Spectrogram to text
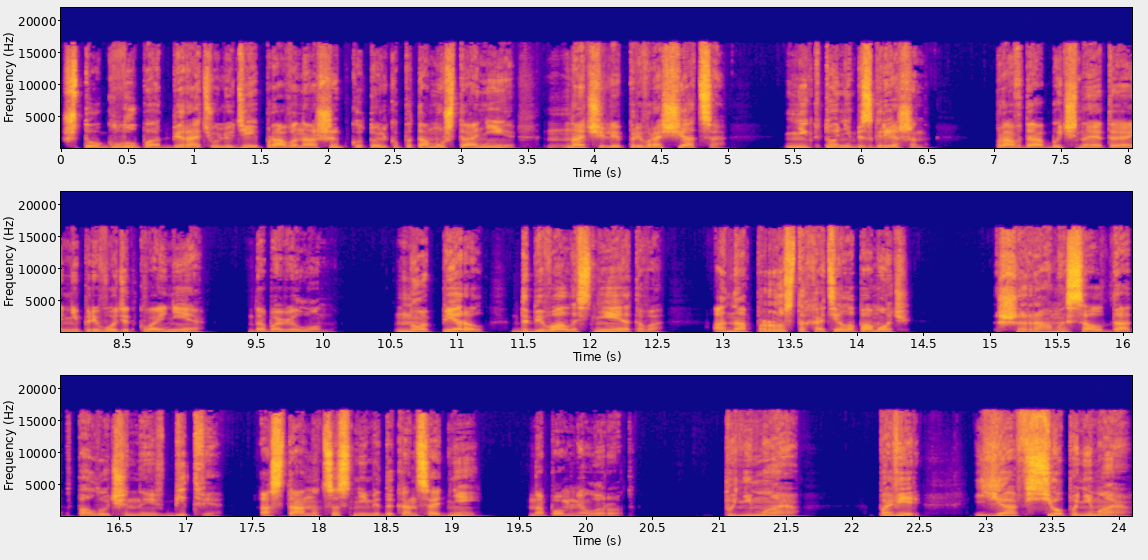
что глупо отбирать у людей право на ошибку только потому, что они начали превращаться. Никто не безгрешен. Правда, обычно это не приводит к войне, — добавил он. Но Перл добивалась не этого. Она просто хотела помочь. «Шрамы солдат, полученные в битве, останутся с ними до конца дней», — напомнил Рот. «Понимаю. Поверь, я все понимаю»,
